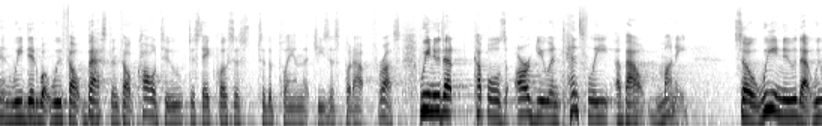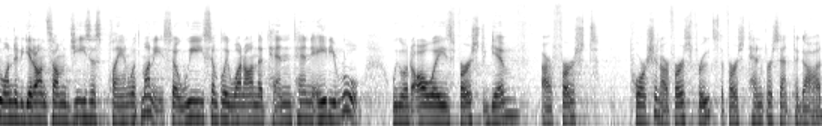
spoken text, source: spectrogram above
And we did what we felt best and felt called to to stay closest to the plan that Jesus put out for us. We knew that couples argue intensely about money. So we knew that we wanted to get on some Jesus plan with money. So we simply went on the 10 10 80 rule. We would always first give our first portion, our first fruits, the first 10% to God.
